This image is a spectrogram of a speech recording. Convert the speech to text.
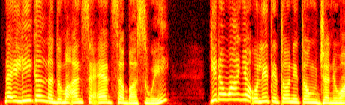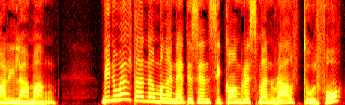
na illegal na dumaan sa EDSA busway. Ginawa niya ulit ito nitong January lamang. Binuwelta ng mga netizens si Congressman Ralph Tulfo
